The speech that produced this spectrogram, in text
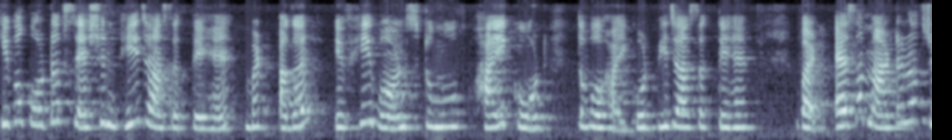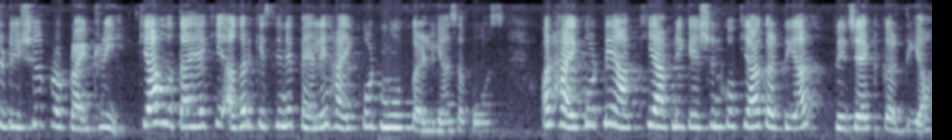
कि वो कोर्ट ऑफ़ सेशन भी जा सकते हैं बट अगर if he wants to move high court तो वो हाई कोर्ट भी जा सकते हैं। But as a matter of judicial proprietary क्या होता है कि अगर किसी ने पहले हाई कोर्ट मूव कर लिया सपोज़ और हाई कोर्ट ने आपकी एप्लीकेशन को क्या कर दिया? रिजेक्ट कर दिया।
